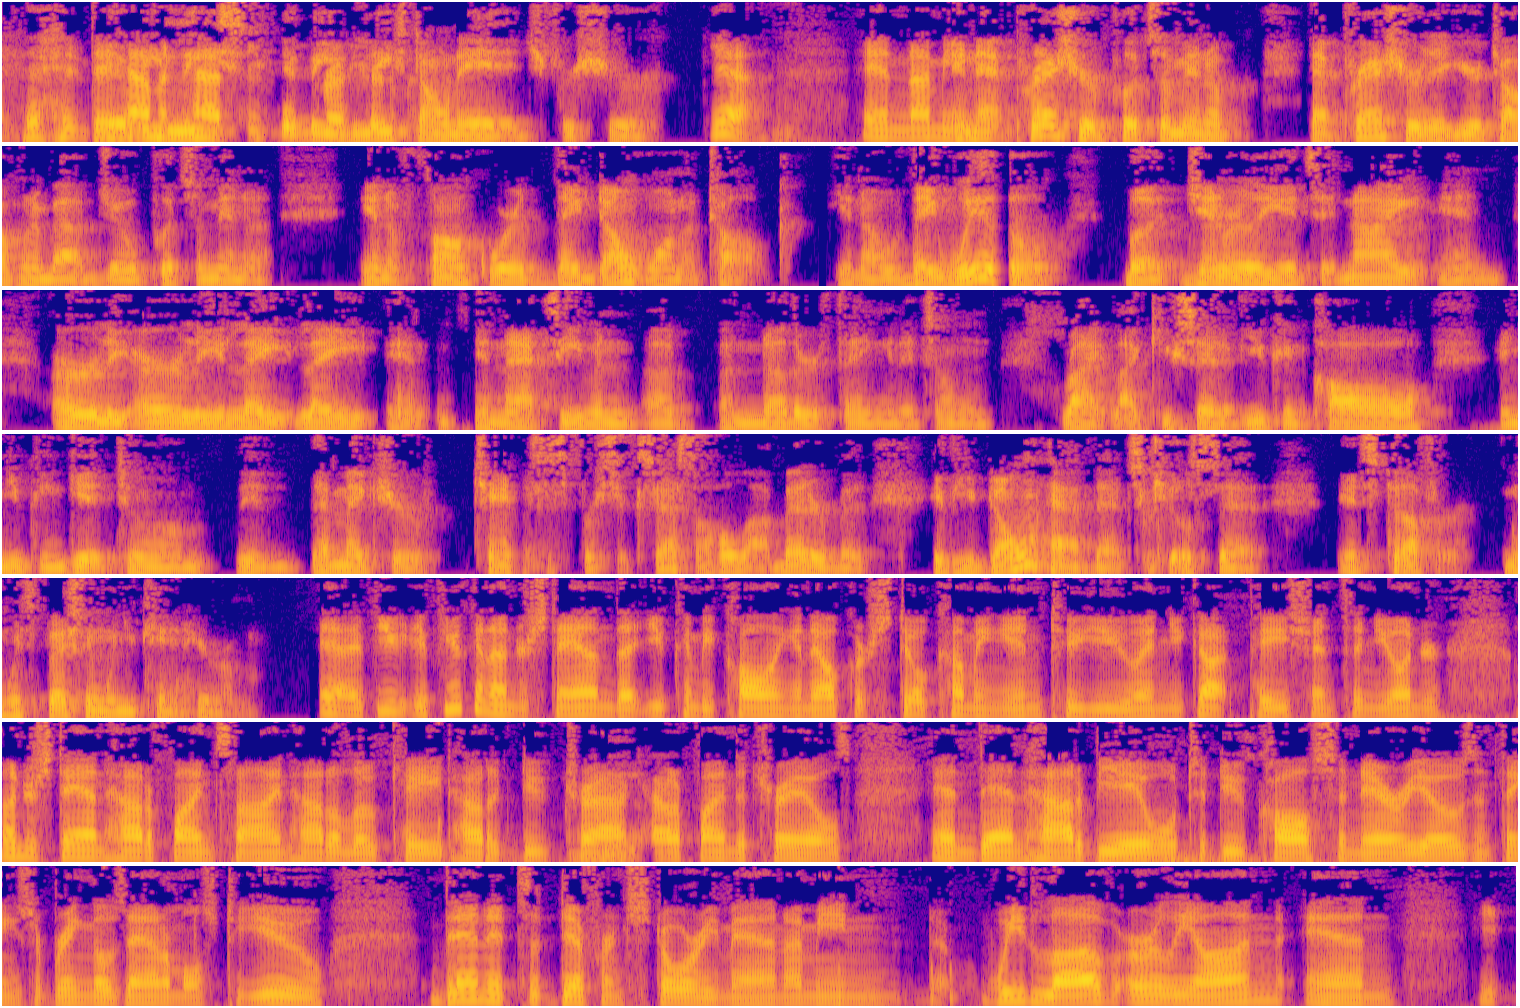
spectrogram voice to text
they, they They'll haven't be had least, people they'll be least on edge for sure. Yeah. And I mean, and that pressure puts them in a that pressure that you're talking about, Joe, puts them in a in a funk where they don't want to talk. You know, they will, but generally it's at night and early, early, late, late, and and that's even a, another thing in its own right. Like you said, if you can call and you can get to them, that makes your chances for success a whole lot better. But if you don't have that skill set, it's tougher, especially when you can't hear them. Yeah, if you if you can understand that you can be calling an elk or still coming into you, and you got patience, and you under understand how to find sign, how to locate, how to do track, mm-hmm. how to find the trails, and then how to be able to do call scenarios and things to bring those animals to you, then it's a different story, man. I mean, we love early on, and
